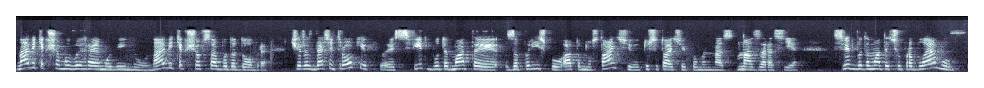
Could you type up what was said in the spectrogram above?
навіть якщо ми виграємо війну, навіть якщо все буде добре, через 10 років е, світ буде мати Запорізьку атомну станцію, ту ситуацію, яку ми нас, в нас зараз є. Світ буде мати цю проблему в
